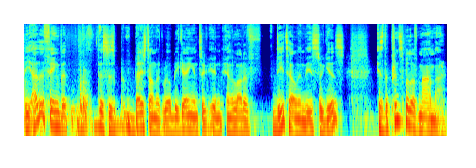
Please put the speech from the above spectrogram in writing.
The other thing that this is based on that we'll be going into in, in a lot of detail in these sugyas is the principle of ma'amar.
